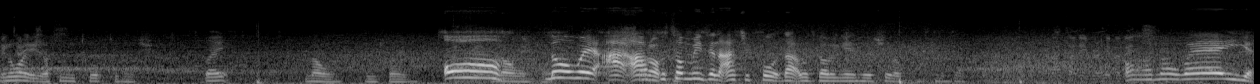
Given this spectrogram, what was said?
You know what? I think you talk too much. Wait. No. Oh! No. No way! I, I up. for some reason I actually thought that was going in. Shut up. Oh no way!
